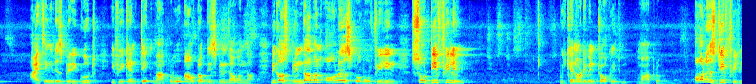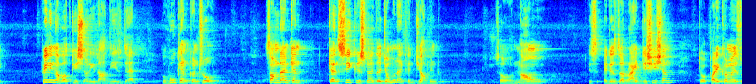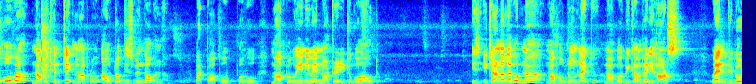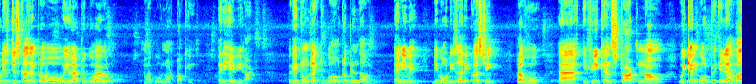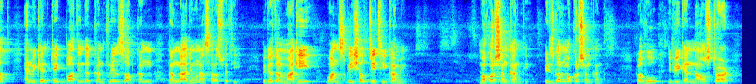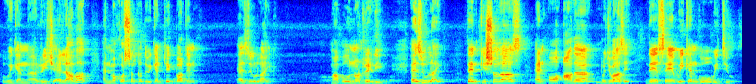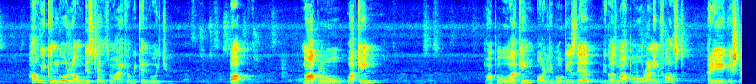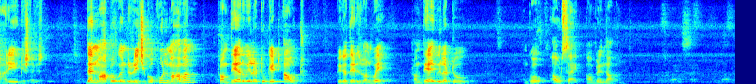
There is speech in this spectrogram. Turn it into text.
I think it is very good if we can take Mahaprabhu out of this Vrindavan Because Vrindavan always Prabhu feeling, so deep feeling, we cannot even talk with Mahaprabhu. Always deep feeling. Feeling about Krishna Lila, this, that. Who can control? Sometimes can, can see Krishna in the Jamuna, I can jump into. So now it is the right decision. So parikrama is over. Now we can take Mahaprabhu out of this Vrindavan. But Prabhu, Prabhu, Mahaprabhu anyway not ready to go out. Is eternal abode? No. Mahaprabhu don't like to. Mahaprabhu become very harsh. When devotees discussing, Prabhu, we will have to go out. Mahaprabhu not talking. Very heavy heart. They don't like to go out of Vrindavan. Anyway, devotees are requesting, Prabhu, uh, if we can start now, we can go to Allahabad and we can take bath in the confluence of Gang Ganga, Jamuna, Saraswati. Because the Magi, one special tithi coming. Makar Sankranti. It is called Makar Sankranti. Prabhu, if we can now start, we can uh, reach Allahabad and Makar Sankranti, we can take bath in as you like. Mahaprabhu not ready. As you like. Then Krishnadas and all other Brajavasi, they say, we can go with you. How we can go? Long distance? No, I can, we can go with you. Pap, Mahaprabhu walking, Mahaprabhu walking, all devotees there, because Mahaprabhu running fast. Hare Krishna, Hare Krishna, Krishna. Then Mahaprabhu going to reach Gokul Mahavan, from there we will have to get out, because there is one way. From there we will have to go outside of Vrindavan.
